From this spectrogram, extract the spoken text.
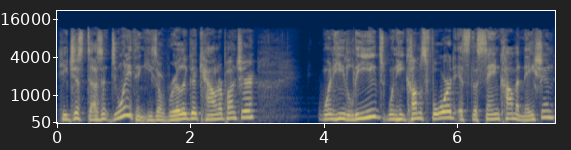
He just doesn't do anything. He's a really good counterpuncher. When he leads, when he comes forward, it's the same combination.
